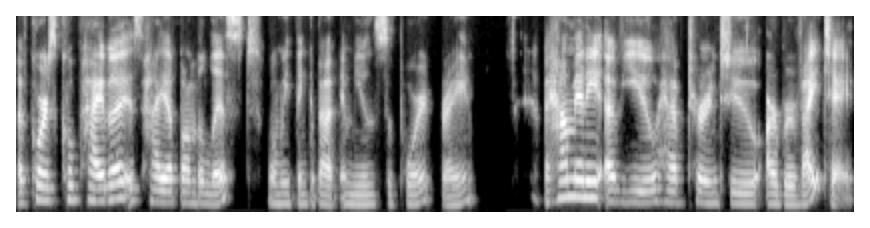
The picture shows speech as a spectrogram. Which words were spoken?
Of course, copaiba is high up on the list when we think about immune support, right? But how many of you have turned to Arbor Vitae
